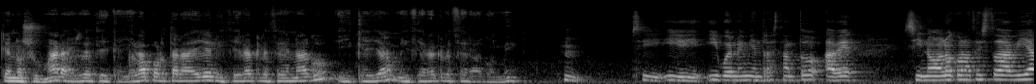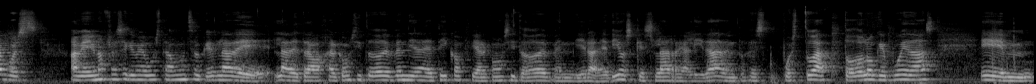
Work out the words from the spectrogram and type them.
que nos sumara, es decir, que yo la aportara a ella y le hiciera crecer en algo y que ella me hiciera crecer algo en mí. Hmm. Sí, y, y bueno, y mientras tanto, a ver, si no lo conoces todavía, pues a mí hay una frase que me gusta mucho que es la de, la de trabajar como si todo dependiera de ti confiar como si todo dependiera de Dios, que es la realidad. Entonces, pues tú haz todo lo que puedas, eh,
